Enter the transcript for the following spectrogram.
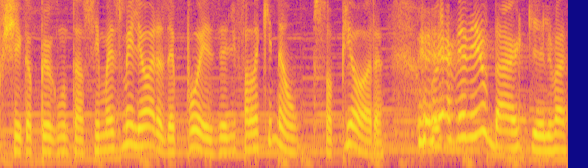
chega a perguntar assim, mas melhora depois? Ele fala que não, só piora. É meio dark ele, vai.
